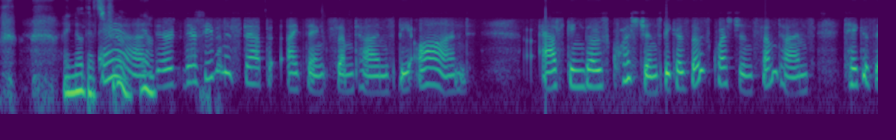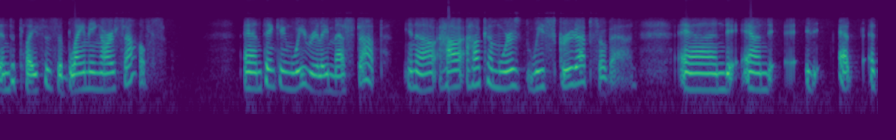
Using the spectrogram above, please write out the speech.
I know that's and true. Yeah. There, there's even a step, I think, sometimes beyond asking those questions because those questions sometimes take us into places of blaming ourselves and thinking we really messed up. You know, how how come we're we screwed up so bad? And and at at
